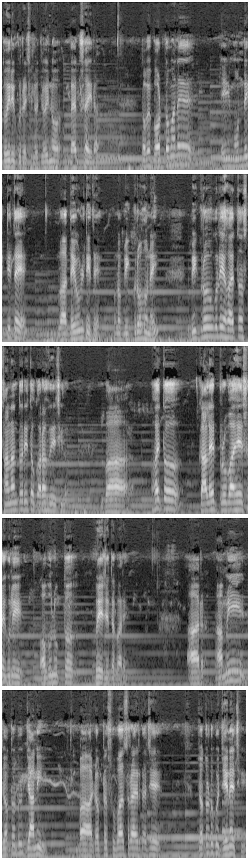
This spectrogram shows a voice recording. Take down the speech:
তৈরি করেছিল, জৈন ব্যবসায়ীরা। তবে বর্তমানে এই মন্দিরটিতে বা দেউলটিতে কোনো বিগ্রহ নেই। বিগ্রহগুলি হয়তো স্থানান্তরিত করা হয়েছিল বা হয়তো কালের প্রবাহে সেগুলি অবলুপ্ত হয়ে যেতে পারে। আর আমি যতদূর জানি বা ডক্টর সুভাষ রায়ের কাছে যতটুকু জেনেছি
